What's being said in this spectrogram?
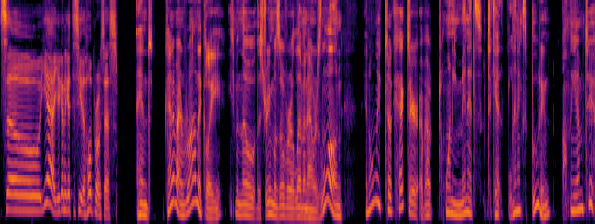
So, yeah, you're going to get to see the whole process. And kind of ironically, even though the stream was over 11 hours long, it only took Hector about 20 minutes to get Linux booting on the M2.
